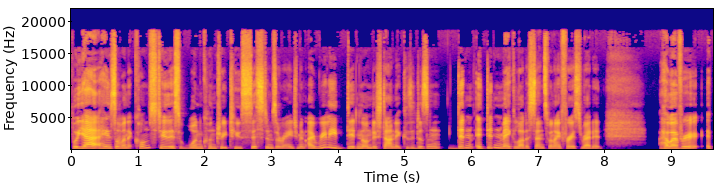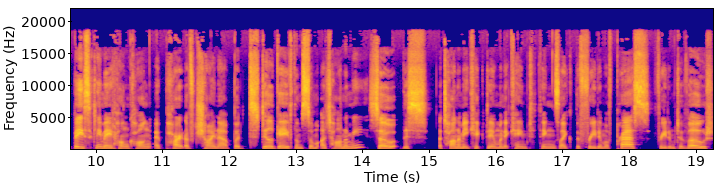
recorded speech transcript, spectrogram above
but yeah, Hazel, when it comes to this one country, two systems arrangement, I really didn't understand it because it doesn't didn't it didn't make a lot of sense when I first read it. However, it basically made Hong Kong a part of China, but still gave them some autonomy. So, this autonomy kicked in when it came to things like the freedom of press, freedom to vote.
